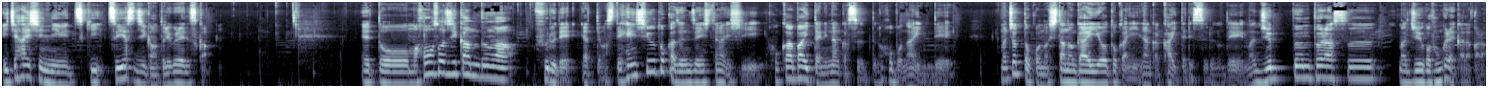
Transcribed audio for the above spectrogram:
1配信につき費やす時間はどれぐらいですか？えっと、まあ、放送時間分はフルでやってます。で、編集とか全然してないし、他媒体になんかするってのはほぼないんで、まあ、ちょっとこの下の概要とかになんか書いたりするので、まあ、10分プラス、まあ、15分ぐらいかだから、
